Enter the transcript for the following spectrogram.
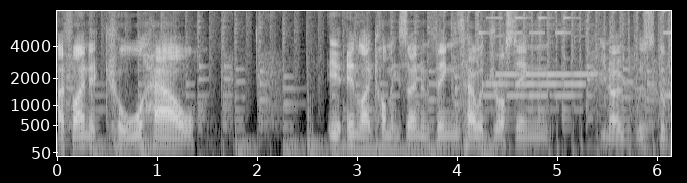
I find it cool how, in, like Comix Zone and things, Howard Drossin, you know, was the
